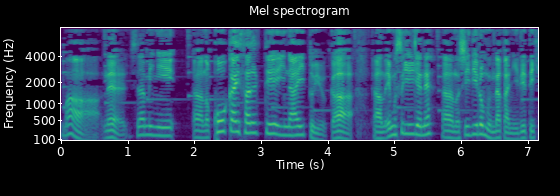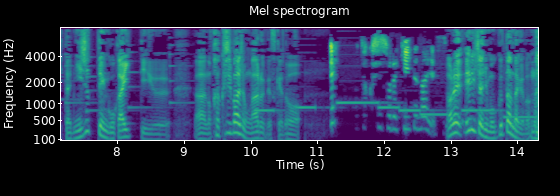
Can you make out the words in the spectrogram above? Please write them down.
まあね、ちなみに、あの、公開されていないというか、あの、M3 でね、あの、CD ロムの中に入れてきた20.5回っていう、あの、隠しバージョンがあるんですけど、私それ聞いてないです。あれ、エリちゃんにも送ったんだけどな。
